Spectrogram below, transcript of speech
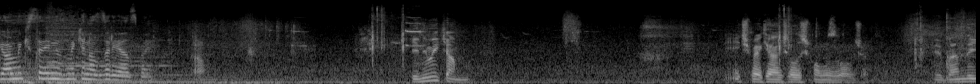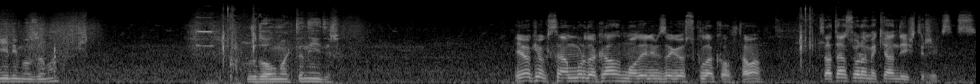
Görmek istediğiniz mekan hazır Yaz Bey. Yeni mekan mı? İç mekan çalışmamız da olacak. E ben de geleyim o zaman. Burada olmaktan iyidir. Yok yok sen burada kal, modelimize göz kulak ol tamam. Zaten sonra mekan değiştireceksiniz.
